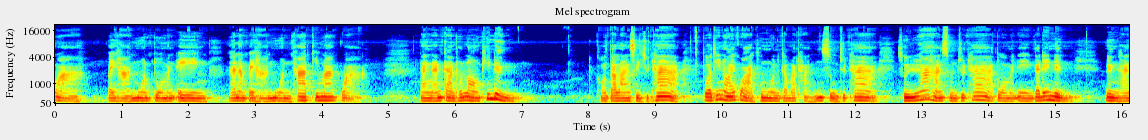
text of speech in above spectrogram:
กว่า ไปหารมวลตัวมันเอง และนำไปหารมวลธาตุที่มากกว่า ดังนั้นการทดลองที่ 1 ของตาราง 4.5 ตัวที่น้อยกว่าคือมวลกรรมฐาน 0.5 0.5 หาร 0.5 ตัวมันเองก็ได้ 1 1 หาร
